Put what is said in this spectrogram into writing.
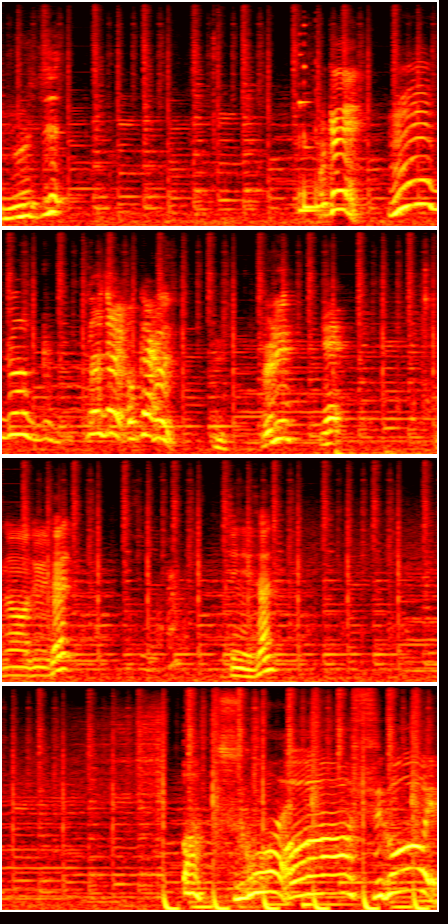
무즈. 오케이. 음, 그, 그, 그, 오케이. 굿. 레디? 예. 하나, 둘, 셋. 진이산. 어, すごい。 아, 스고이.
